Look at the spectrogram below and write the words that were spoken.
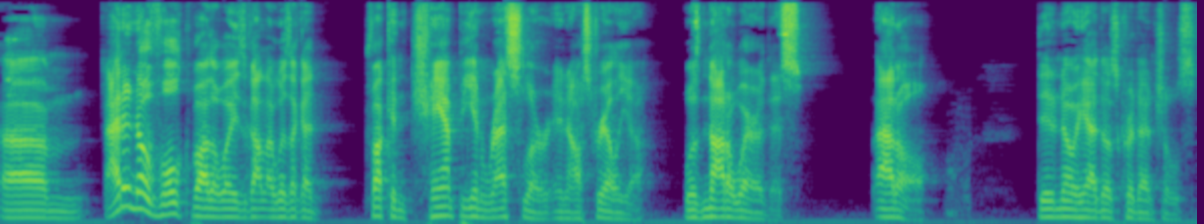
Um, I didn't know Volk, by the way, He's got like was like a fucking champion wrestler in Australia. Was not aware of this at all. Didn't know he had those credentials.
